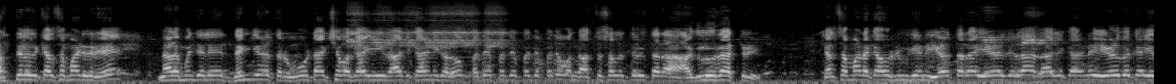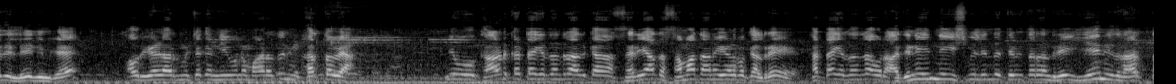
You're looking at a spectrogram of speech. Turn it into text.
ಅರ್ಥ ಇಲ್ಲದ ಕೆಲಸ ಮಾಡಿದರೆ ನಾಳೆ ಮುಂಜಾನೆ ದಂಗೆ ಹೇಳ್ತಾರೆ, ಓಟ್ ಹಾಕ್ಸುವಾಗ ಈ ರಾಜಕಾರಣಿಗಳು ಪದೇ ಪದೇ ಪದೇ ಪದೇ ಒಂದು ಹತ್ತು ಸಲ ತಿರುಗ್ತಾರೆ, ಹಗಲು ರಾತ್ರಿ. ಕೆಲಸ ಮಾಡೋಕೆ ಅವ್ರು ನಿಮ್ಗೇನು ಹೇಳ್ತಾರ? ಹೇಳೋದಿಲ್ಲ, ರಾಜಕಾರಣಿ ಹೇಳ್ಬೇಕಾಗಿದೆ ಇಲ್ಲಿ ನಿಮಗೆ. ಅವ್ರು ಹೇಳೋರ ಮುಂಚೆಗೆ ನೀವು ಮಾಡೋದು ನಿಮ್ಮ ಕರ್ತವ್ಯ. ನೀವು ಕಾರ್ಡ್ ಕಟ್ಟಾಗಿದೆ ಅಂದ್ರೆ ಅದಕ್ಕೆ ಸರಿಯಾದ ಸಮಾಧಾನ ಹೇಳ್ಬೇಕಲ್ರಿ. ಕಟ್ಟಾಗಿದೆ ಅಂದ್ರೆ ಅವ್ರು ಹದಿನೈದನೇ ಇಸ್ವಿಲಿಂದ ತಿರುಗ್ತಾರಂದ್ರಿ ಏನಿದ್ರ ಅರ್ಥ?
